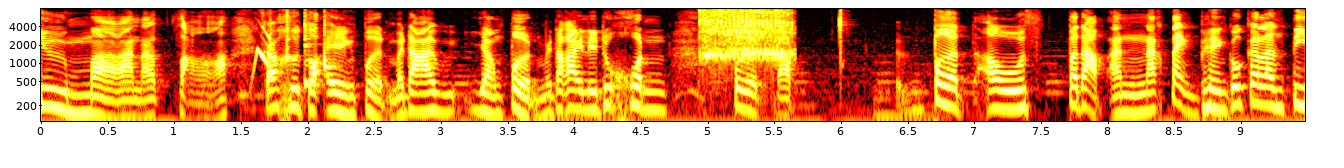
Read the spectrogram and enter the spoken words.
ยืมมานะจ๊ะก็คือตัวเองเปิดไม่ได้ยังเปิดไม่ได้เลยทุกคนเปิดแบบเปิดเอา ประดับอันนักแต่งเพลงก็การันตี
